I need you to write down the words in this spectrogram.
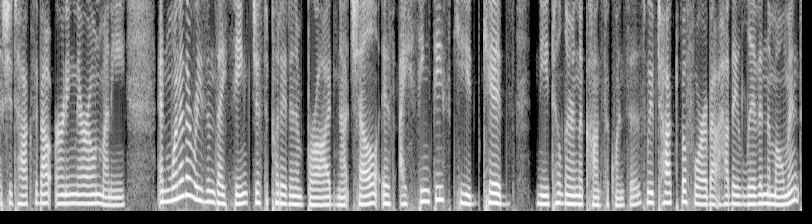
She talks about earning their own money. And one of the reasons I think, just to put it in a broad nutshell, is I think these kid, kids need to learn the consequences. We've talked before about how they live in the moment.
